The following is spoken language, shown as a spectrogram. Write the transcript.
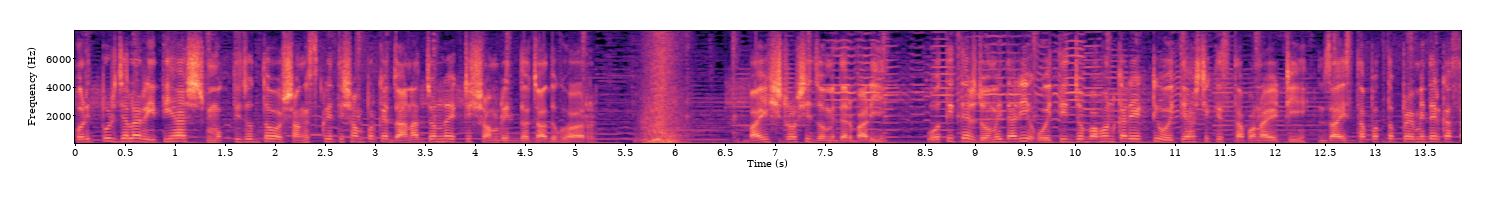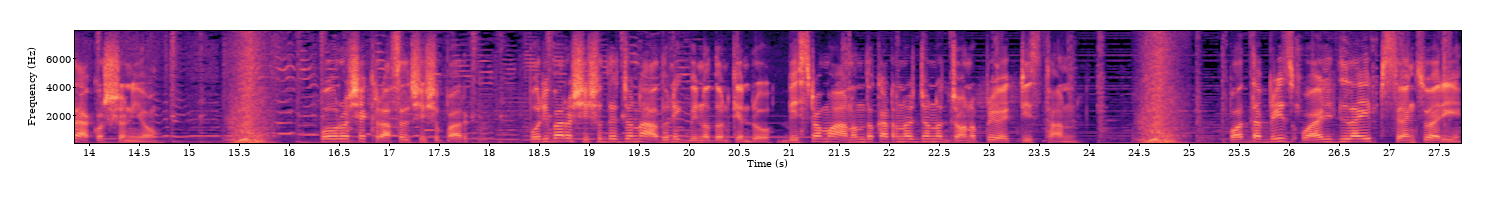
ফরিদপুর জেলার ইতিহাস, মুক্তিযুদ্ধ ও সংস্কৃতি সম্পর্কে জানার জন্য একটি সমৃদ্ধ জাদুঘর। বাইশ রশি জমিদার বাড়ি। অতীতের জমিদারি ঐতিহ্য বহনকারী একটি ঐতিহাসিক স্থাপনা এটি, যা স্থাপত্য প্রেমীদের কাছে আকর্ষণীয়। পৌর শেখ রাসেল শিশু পার্ক। পরিবার ও শিশুদের জন্য আধুনিক বিনোদন কেন্দ্র, বিশ্রাম ও আনন্দ কাটানোর জন্য জনপ্রিয় একটি স্থান। Padma bridge wildlife sanctuary.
